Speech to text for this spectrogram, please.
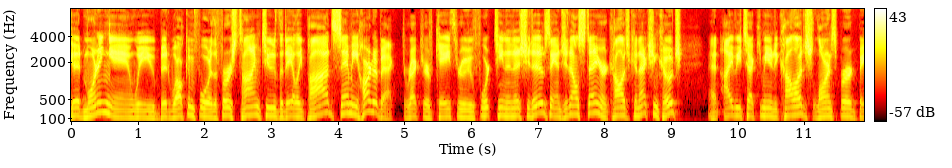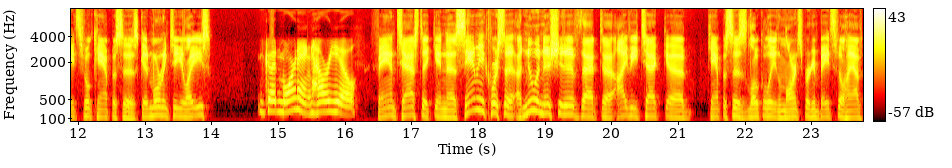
Good morning, and we bid welcome for the first time to the Daily Pod, Sammy Hardebeck, Director of K through 14 Initiatives, and Janelle Stenger, College Connection Coach at Ivy Tech Community College, Lawrenceburg, Batesville campuses. Good morning to you, ladies. Good morning. How are you? Fantastic. And uh, Sammy, of course, a, a new initiative that uh, Ivy Tech uh, campuses locally in Lawrenceburg and Batesville have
